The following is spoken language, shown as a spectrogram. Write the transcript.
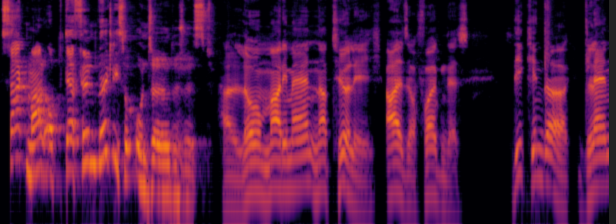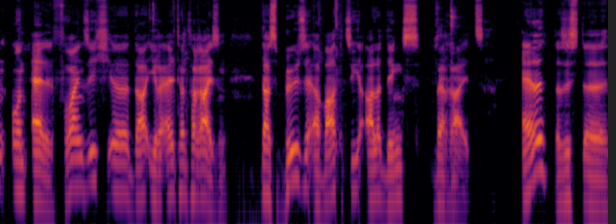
sag mal, ob der Film wirklich so unterirdisch ist. Hallo, Marty Man, natürlich. Also folgendes. Die Kinder Glenn und Elle freuen sich, äh, da ihre Eltern verreisen. Das Böse erwartet sie allerdings bereits. Elle, das ist äh,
